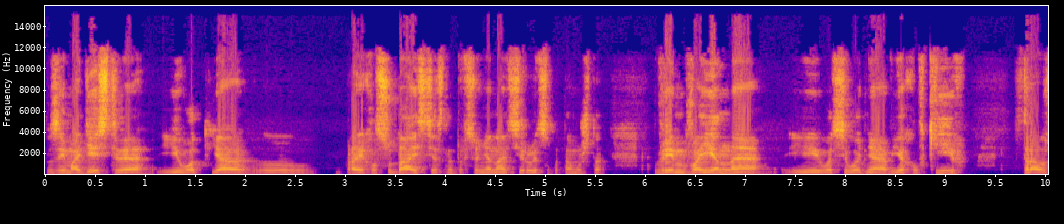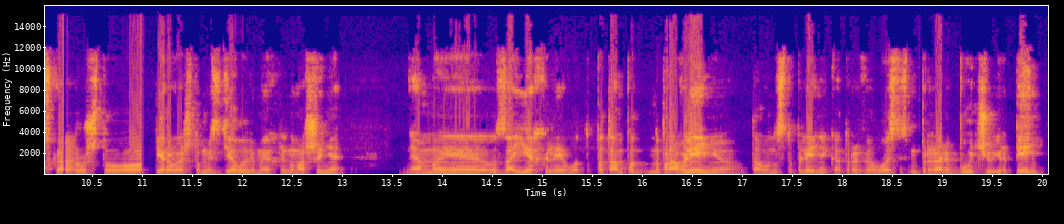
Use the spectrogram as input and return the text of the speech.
взаимодействия. И вот я э, проехал сюда, естественно, это все не анонсируется, потому что время военное. И вот сегодня въехал в Киев. Сразу скажу, что первое, что мы сделали, мы ехали на машине, мы заехали вот по, там, по направлению того наступления, которое велось. То есть мы проезжали Бучу, Ирпень,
